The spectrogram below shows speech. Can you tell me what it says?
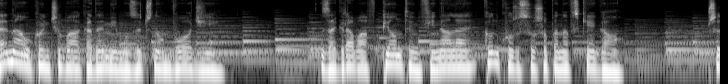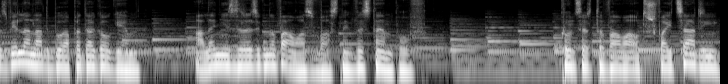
Lena ukończyła Akademię Muzyczną w Łodzi. Zagrała w piątym finale konkursu Chopinowskiego. Przez wiele lat była pedagogiem, ale nie zrezygnowała z własnych występów. Koncertowała od Szwajcarii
